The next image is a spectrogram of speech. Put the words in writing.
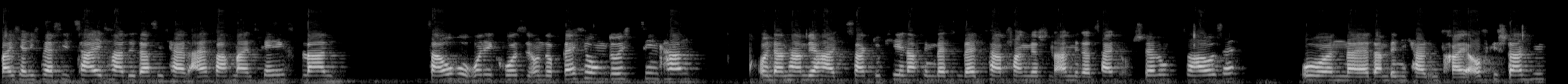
weil ich ja nicht mehr viel Zeit hatte, dass ich halt einfach meinen Trainingsplan sauber, ohne große Unterbrechungen durchziehen kann. Und dann haben wir halt gesagt, okay, nach dem letzten Weltcup fangen wir schon an mit der Zeitumstellung zu Hause. Und äh, dann bin ich halt um drei aufgestanden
